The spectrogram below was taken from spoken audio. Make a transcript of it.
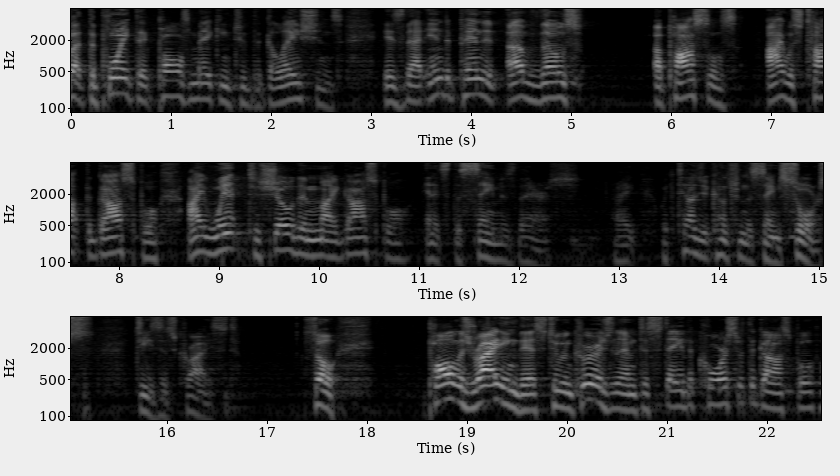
But the point that Paul's making to the Galatians is that independent of those apostles, I was taught the gospel. I went to show them my gospel, and it's the same as theirs. Right? Which tells you it comes from the same source, Jesus Christ. So Paul is writing this to encourage them to stay the course with the gospel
